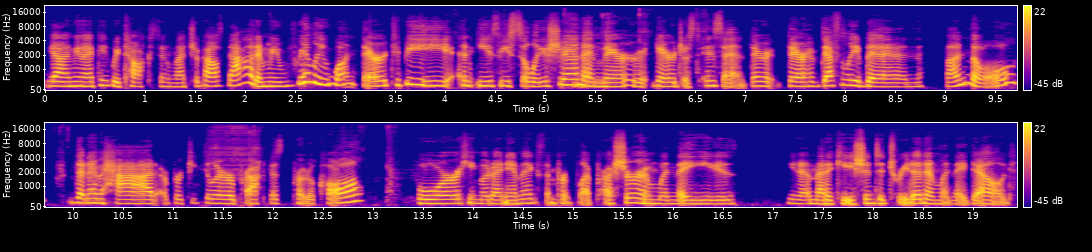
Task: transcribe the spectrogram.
Yeah, I mean, I think we talk so much about that, and we really want there to be an easy solution, mm-hmm. and there there just isn't. There there have definitely been bundles that have had a particular practice protocol for hemodynamics and for blood pressure, and when they use you know medication to treat it, and when they don't.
